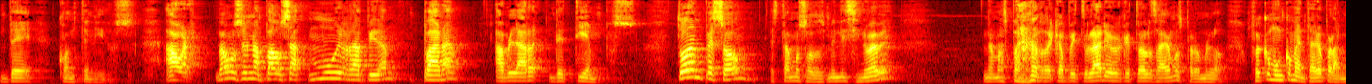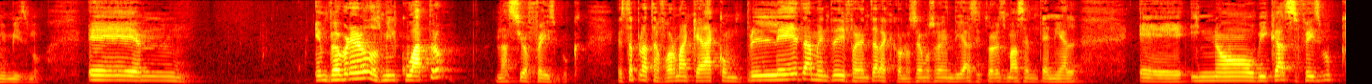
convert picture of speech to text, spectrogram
de contenidos. Ahora, vamos a una pausa muy rápida para hablar de tiempos. Todo empezó, estamos a 2019, nada más para recapitular, yo creo que todos lo sabemos, pero me lo, fue como un comentario para mí mismo. Em, en febrero de 2004 nació Facebook. Esta plataforma que era completamente diferente a la que conocemos hoy en día, si tú eres más centennial eh, y no ubicas Facebook,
